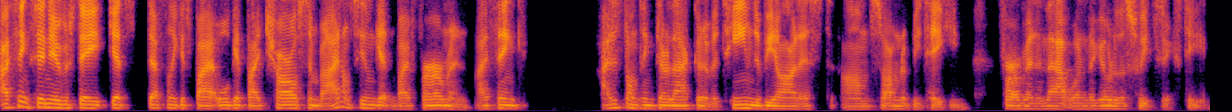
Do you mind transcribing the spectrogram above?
I think San Diego State gets definitely gets by. We'll get by Charleston, but I don't see them getting by Furman. I think I just don't think they're that good of a team, to be honest. Um, so I'm going to be taking Furman in that one to go to the Sweet 16.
